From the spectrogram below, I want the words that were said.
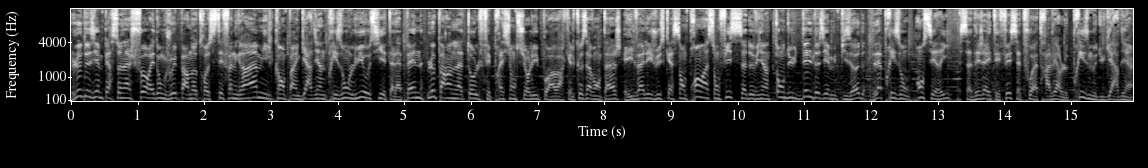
Le deuxième personnage fort est donc joué par notre Stephen Graham, il campe un gardien de prison, lui aussi est à la peine. Le parrain de la tôle fait pression sur lui pour avoir quelques avantages et il va aller jusqu'à s'en prendre à son fils. Ça devient tendu dès le deuxième épisode. La prison en série, ça a déjà été fait cette fois à travers le prisme du gardien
